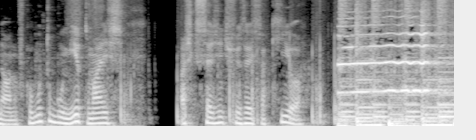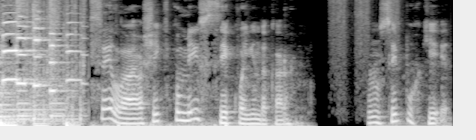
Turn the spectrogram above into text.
Não, não ficou muito bonito, mas... Acho que se a gente fizer isso aqui, ó... Sei lá, eu achei que ficou meio seco ainda, cara. Eu não sei porquê.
